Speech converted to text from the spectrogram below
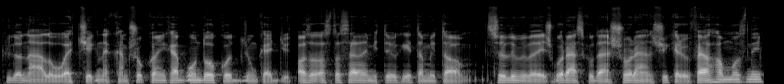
különálló egységnek, hanem sokkal inkább gondolkodjunk együtt. Az, azt a szellemi tőkét, amit a szőlőművelés borászkodás során sikerül felhamozni,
